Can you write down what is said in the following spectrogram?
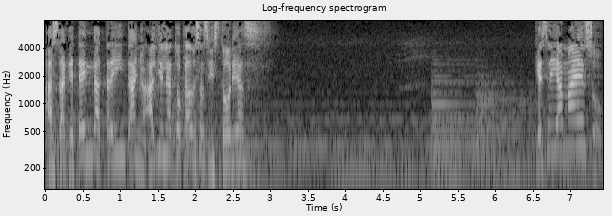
hasta que tenga 30 años. ¿Alguien le ha tocado esas historias? ¿Qué se llama eso?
